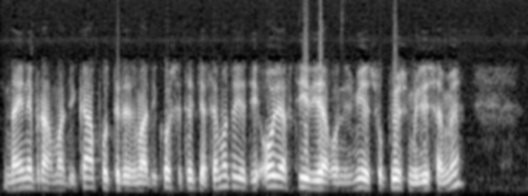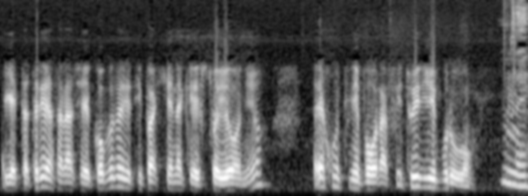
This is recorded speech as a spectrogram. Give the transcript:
να είναι πραγματικά αποτελεσματικός σε τέτοια θέματα, γιατί όλοι αυτοί οι διαγωνισμοί για τους οποίους μιλήσαμε, για τα τρία θαλάσσια οικόπεδα, γιατί υπάρχει ένα και στο Ιόνιο, έχουν την υπογραφή του ίδιου Υπουργού. Ναι.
